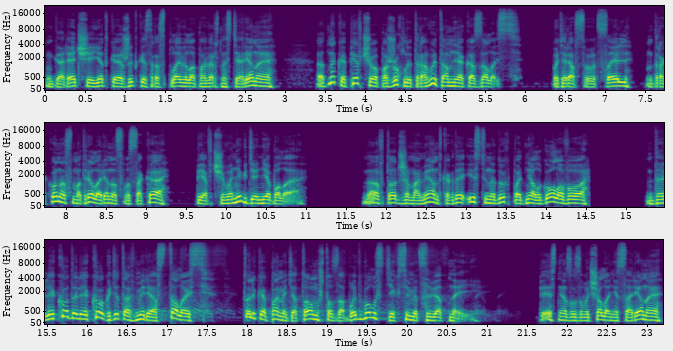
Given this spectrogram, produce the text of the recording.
Горячая едкая жидкость расплавила поверхность арены, однако певчего пожухлой травы там не оказалось. Потеряв свою цель, дракон осмотрел арену свысока, певчего нигде не было. Но в тот же момент, когда истинный дух поднял голову, далеко-далеко где-то в мире осталось только память о том, что забыт был стих семицветный. Песня зазвучала не с арены,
